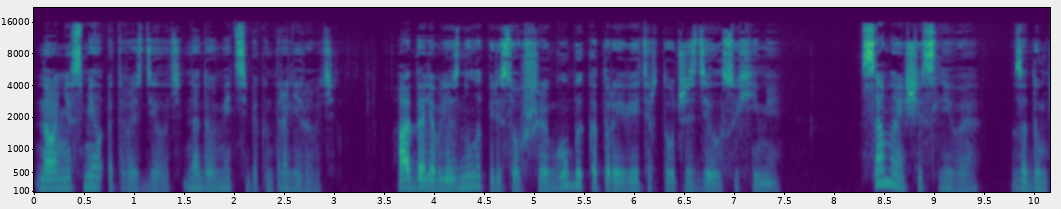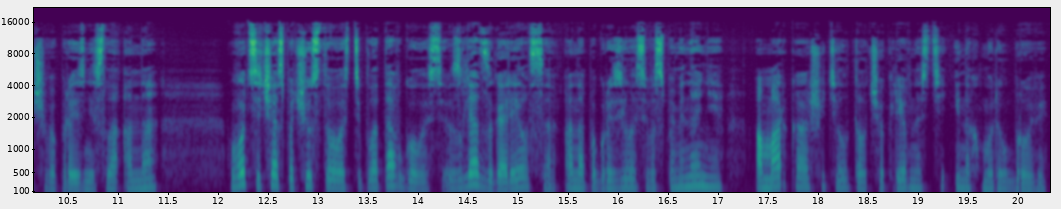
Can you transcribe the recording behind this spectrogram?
но он не смел этого сделать, надо уметь себя контролировать. Адель облизнула пересохшие губы, которые ветер тут же сделал сухими. «Самое счастливое», — задумчиво произнесла она. Вот сейчас почувствовалась теплота в голосе, взгляд загорелся, она погрузилась в воспоминания, а Марко ощутил толчок ревности и нахмурил брови.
